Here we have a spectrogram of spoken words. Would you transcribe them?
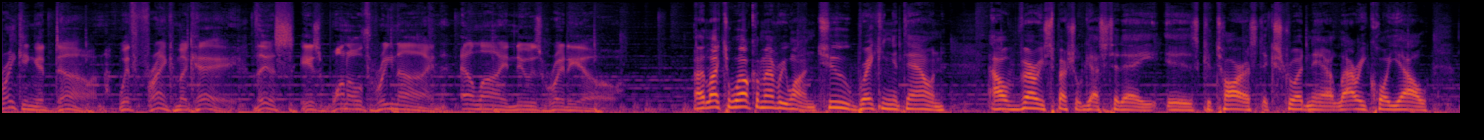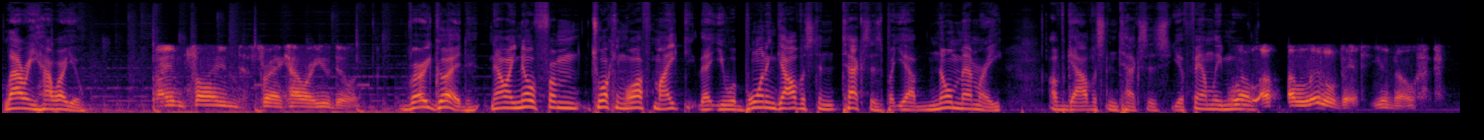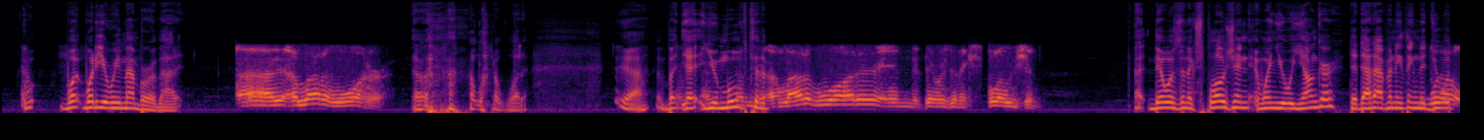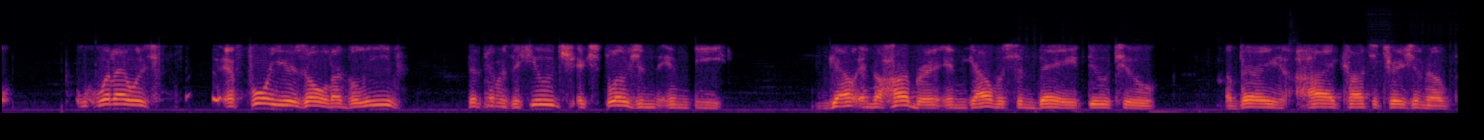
Breaking It Down with Frank MacKay. This is 1039 LI News Radio. I'd like to welcome everyone to Breaking It Down. Our very special guest today is guitarist extraordinaire Larry Coryell. Larry, how are you? I am fine, Frank. How are you doing? Very good. Now, I know from talking off mic that you were born in Galveston, Texas, but you have no memory of Galveston, Texas. Your family moved. Well, a, a little bit, you know. What What do you remember about it? Uh, a lot of water. a lot of water. Yeah, but yeah, you moved to the. A lot of water, and there was an explosion. Uh, there was an explosion when you were younger. Did that have anything to do well, with? When I was four years old, I believe that there was a huge explosion in the Gal- in the harbor in Galveston Bay due to a very high concentration of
